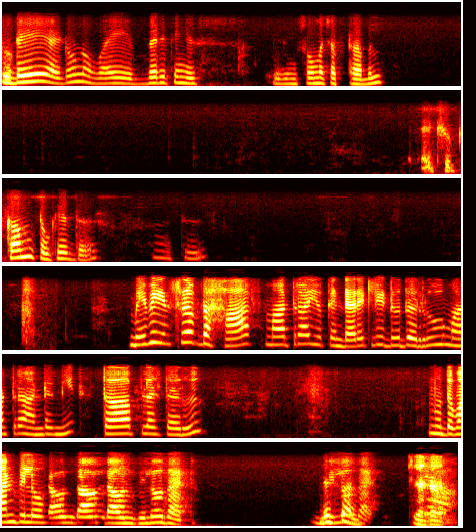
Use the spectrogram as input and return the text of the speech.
Today i don't know why everything is giving so much of trouble. It should come together. Maybe instead of the half matra, you can directly do the ru matra underneath Ta plus the ru. No, the one below. down down down below that this below one that uh-huh.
